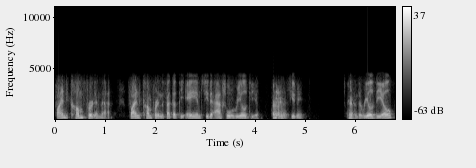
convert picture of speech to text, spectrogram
find comfort in that. Find comfort in the fact that the AMC, the actual real deal, excuse me, the real deal,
